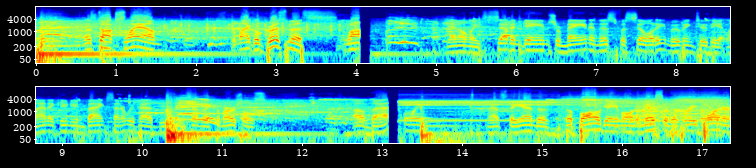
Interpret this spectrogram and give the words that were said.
Let's talk slam Michael Christmas. And only seven games remain in this facility. Moving to the Atlantic Union Bank Center. We've had some of the commercials of that point. That's the end of the ball game on the miss of the three-pointer.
